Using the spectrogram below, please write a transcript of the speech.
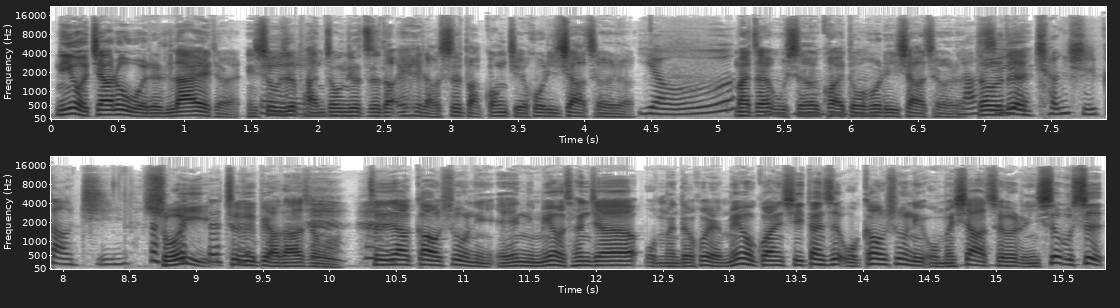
你有加入我的 Light，你是不是盘中就知道，哎，老师把光捷获利下车了，有。卖在五十二块多获利下车了，老对不对？诚实告知，所以这个表达什么？这是要告诉你，哎，你没有参加我们的会员没有关系，但是我告诉你，我们下车了，你是不是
